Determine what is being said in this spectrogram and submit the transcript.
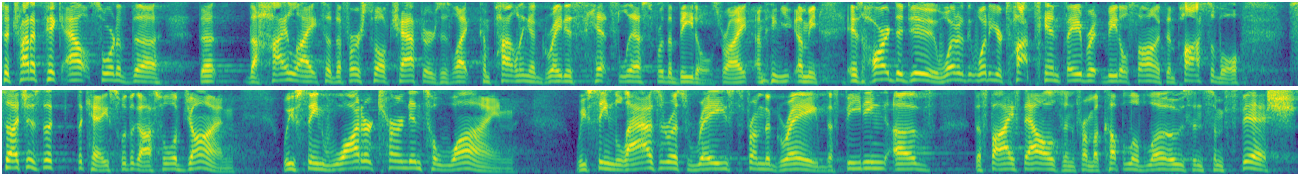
to try to pick out sort of the, the, the highlights of the first 12 chapters is like compiling a greatest hits list for the Beatles, right? I mean, you, I mean it's hard to do. What are, the, what are your top 10 favorite Beatles songs? It's impossible. Such is the, the case with the Gospel of John. We've seen water turned into wine. We've seen Lazarus raised from the grave, the feeding of the 5,000 from a couple of loaves and some fish.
